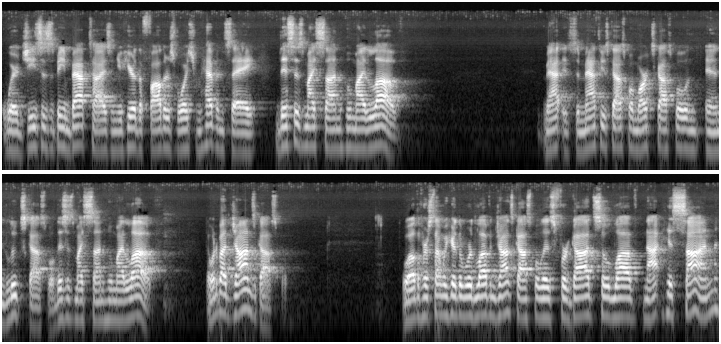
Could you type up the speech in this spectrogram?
where Jesus is being baptized, and you hear the Father's voice from heaven say, This is my Son whom I love. Matt, it's in Matthew's gospel, Mark's gospel, and, and Luke's gospel. This is my Son whom I love. Now, what about John's gospel? Well, the first time we hear the word love in John's gospel is, For God so loved not his Son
